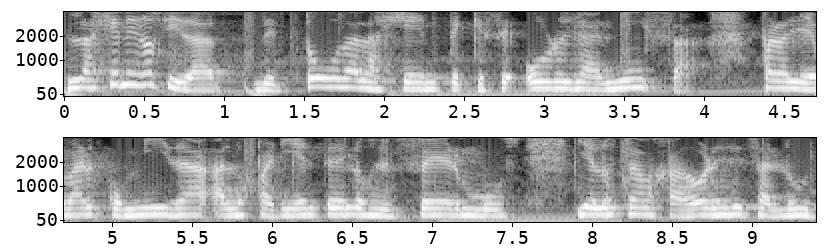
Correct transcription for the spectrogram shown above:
La generosidad de toda la gente que se organiza para llevar comida a los parientes de los enfermos y a los trabajadores de salud.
